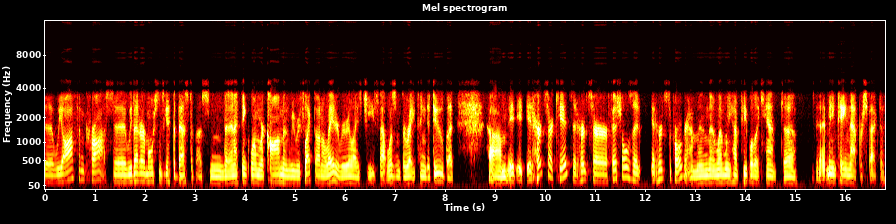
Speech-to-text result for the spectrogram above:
uh, we often cross. Uh, we let our emotions get the best of us, and and I think when we're calm and we reflect on it later, we realize, geez, that wasn't the right thing to do. But um, it, it it hurts our kids, it hurts our officials, it it hurts the program, and, and when we have people that can't uh, maintain that perspective.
